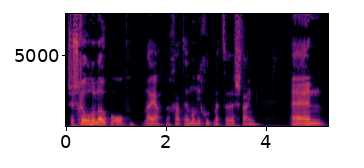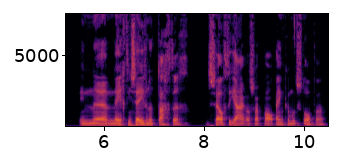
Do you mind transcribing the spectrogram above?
Zijn schulden lopen op. Nou ja, dan gaat helemaal niet goed met uh, Stijn. En in uh, 1987, hetzelfde jaar als waar Paul Enke moet stoppen,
